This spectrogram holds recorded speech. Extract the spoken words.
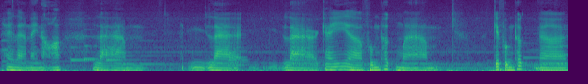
hay là này nọ là là là cái ờ, phương thức mà cái phương thức uh,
